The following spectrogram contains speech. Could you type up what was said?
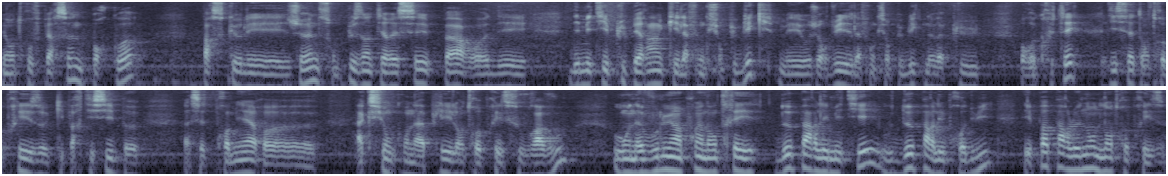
Et on trouve personne pourquoi? Parce que les jeunes sont plus intéressés par euh, des, métiers plus périns qu'est la fonction publique, mais aujourd'hui la fonction publique ne va plus recruter. 17 entreprises qui participent à cette première euh, action qu'on a appelée l'entreprise s'ouvre à vous où on a voulu un point d'entrée de par les métiers ou de par les produits et pas par le nom de l'entreprise.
